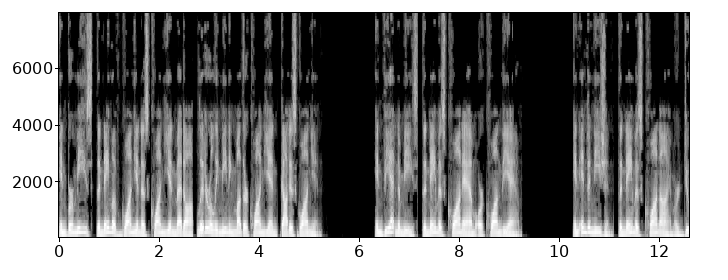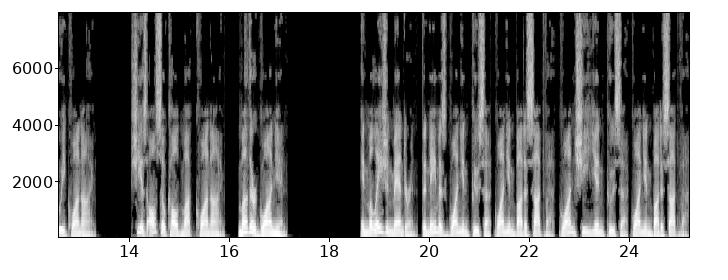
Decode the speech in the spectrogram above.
in Burmese, the name of Guanyin is Quan Yin Meda, literally meaning Mother Quan Yin goddess Guanyin. In Vietnamese, the name is Quan Am or Quan the Am. In Indonesian, the name is Quan Im or Dui Quan Im. She is also called Mak Quan Im, Mother Guanyin. In Malaysian Mandarin, the name is Guanyin Pusa, Guanyin Bodhisattva, Guan Shi Yin Pusa, Guanyin Bodhisattva.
